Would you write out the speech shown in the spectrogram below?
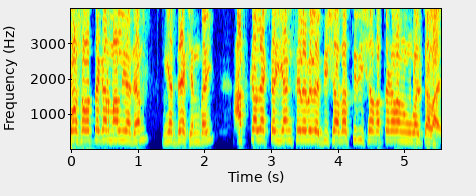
দশ হাজার টাকার মাল নিয়ে যান নিয়ে দেখেন ভাই। আজকাল একটা ইয়াং ছেলে পেলে বিশ হাজার তিরিশ হাজার টাকা দামে মোবাইল চালায়।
